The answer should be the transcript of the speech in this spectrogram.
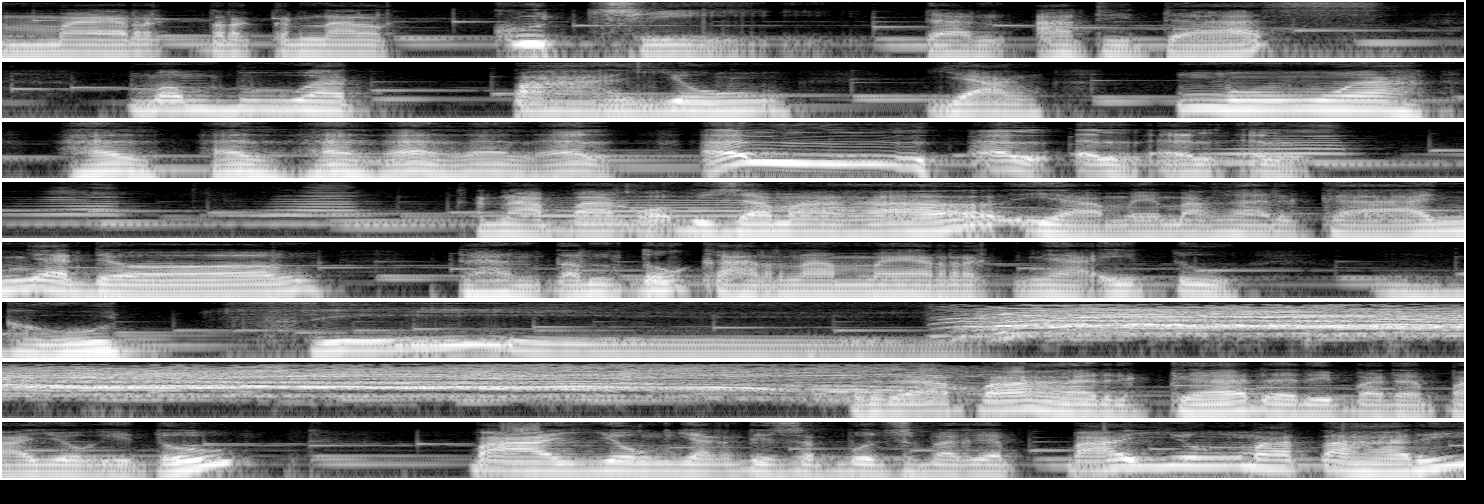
merek terkenal Gucci dan Adidas membuat payung yang muah hal hal hal hal hal hal hal hal hal hal. Kenapa kok bisa mahal? Ya memang harganya dong. Dan tentu karena mereknya itu Gucci. Berapa harga daripada payung itu? Payung yang disebut sebagai payung matahari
